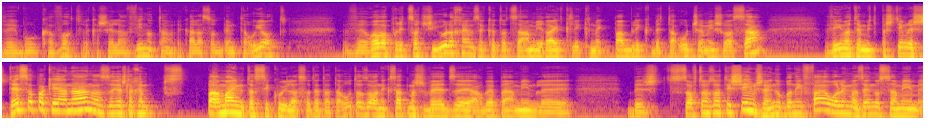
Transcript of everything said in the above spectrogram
ומורכבות, וקשה להבין אותן, וקל לעשות בהן טעויות. ורוב הפריצות שיהיו לכם זה כתוצאה מ-right click make public בטעות שמישהו עשה. ואם אתם מתפשטים לשתי ספקי ענן, אז יש לכם פעמיים את הסיכוי לעשות את הטעות הזו. אני קצת משווה את זה הרבה פעמים ל... בסוף שנות ה-90, כשהיינו בונים firewallים, אז היינו שמים uh,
